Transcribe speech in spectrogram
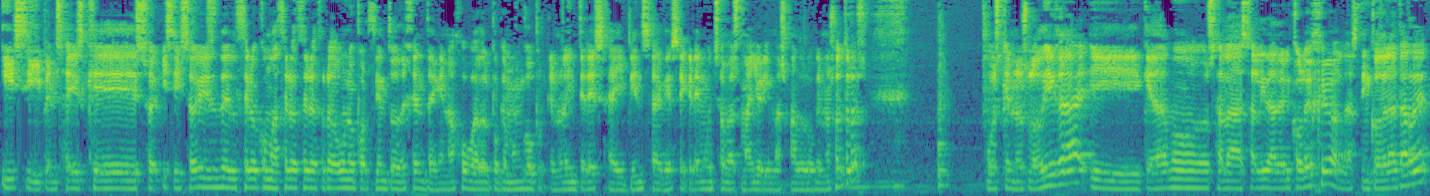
Y si pensáis que. so- y si sois del 0,0001% de gente que no ha jugado el Pokémon Go porque no le interesa y piensa que se cree mucho más mayor y más maduro que nosotros, pues que nos lo diga y quedamos a la salida del colegio a las 5 de la tarde.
